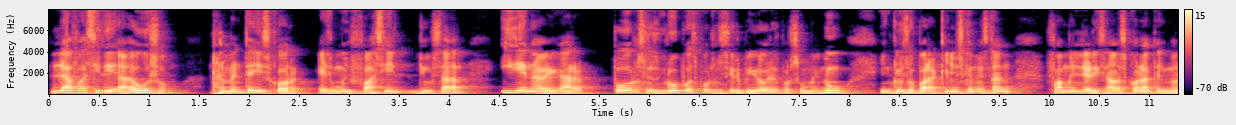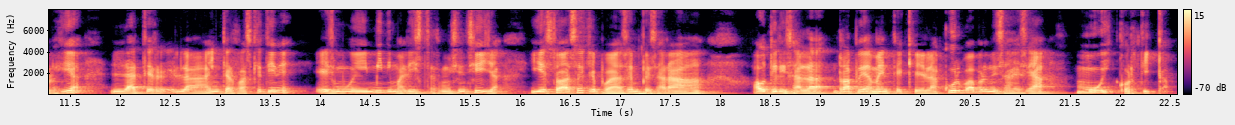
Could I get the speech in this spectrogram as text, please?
La facilidad de uso. Realmente Discord es muy fácil de usar y de navegar por sus grupos, por sus servidores, por su menú. Incluso para aquellos que no están familiarizados con la tecnología, la, interfaz que tiene es muy minimalista, es muy sencilla. Y esto hace que puedas empezar a, a utilizarla rápidamente, que la curva de aprendizaje sea muy cortica.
